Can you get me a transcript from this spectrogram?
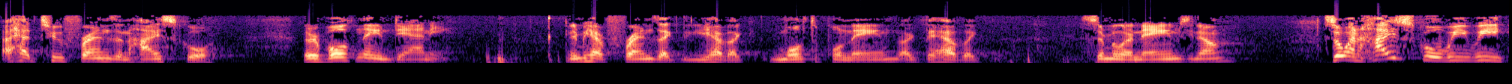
I had two friends in high school. They're both named Danny. Maybe you have friends like you have like multiple names, like they have like similar names, you know? So in high school, we, we,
